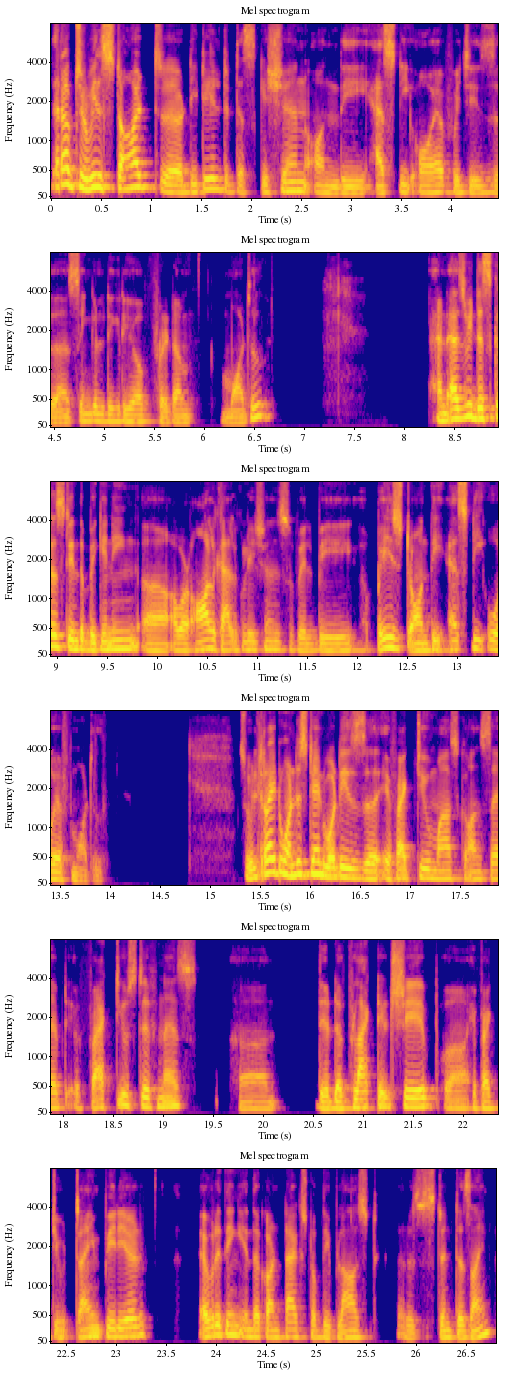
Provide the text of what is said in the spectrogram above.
Thereafter, we'll start uh, detailed discussion on the SDOF, which is a single degree of freedom model. And as we discussed in the beginning, uh, our all calculations will be based on the SDOF model. So we'll try to understand what is uh, effective mass concept, effective stiffness, uh, the deflected shape, uh, effective time period, everything in the context of the blast resistant design.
